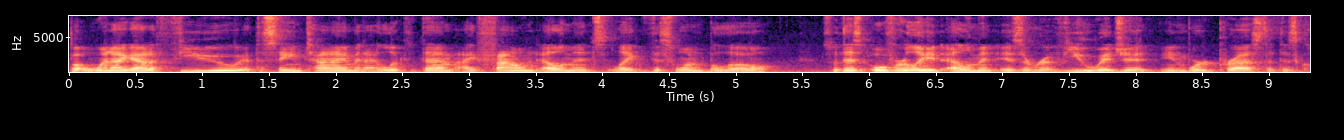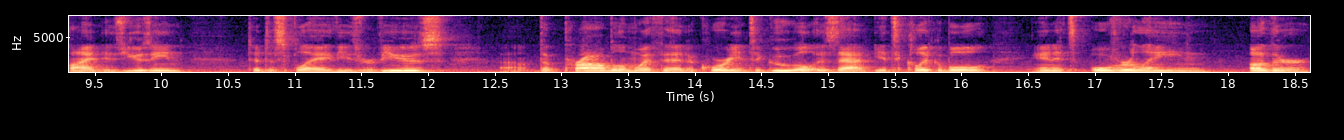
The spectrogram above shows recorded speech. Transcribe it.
But when I got a few at the same time and I looked at them, I found elements like this one below. So this overlaid element is a review widget in WordPress that this client is using to display these reviews. Uh, the problem with it, according to Google, is that it's clickable and it's overlaying other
